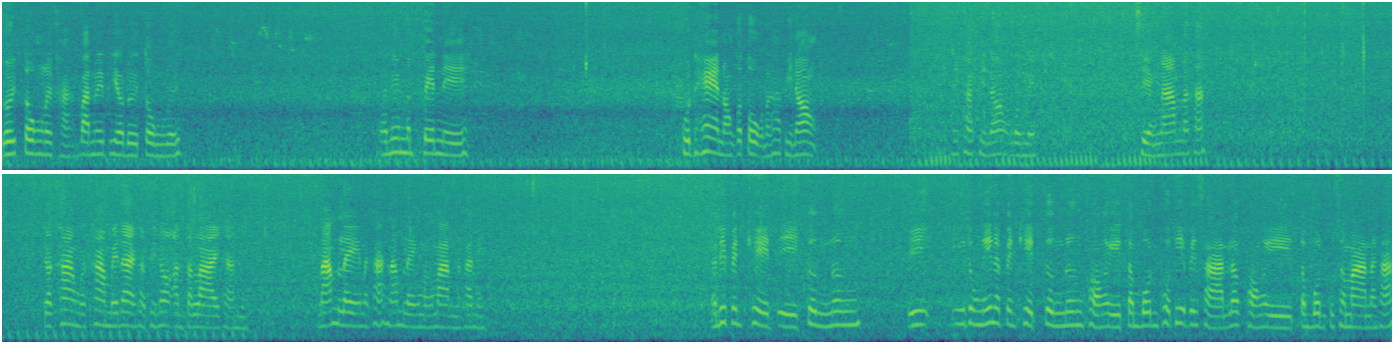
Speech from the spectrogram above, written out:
โดยตรงเลยค่ะ บ้านไม่เพียวโดยตรงเลย อันนี้มันเป็นไอ้กุดแห่หนองกระโตกนะคะ พี่น้องนี่ค่ะพี่น้องตรงนี้เสียงน้ำนะคะ จะข้ามก็ข้ามไม่ได้ค่ะพี่น้องอันตรายค่ะนี่น้ำแรงนะคะ น้ำแรงมากๆนะคะนี่ อันนี้เป็นเขตอีกกึ่งหนึ่งอีอีตรงนี้เนี่ยเป็นเขตกึ่งหนึ่งของอีตำบลโพธิพิสารแล้วของอีตำบลกุสมานนะคะ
